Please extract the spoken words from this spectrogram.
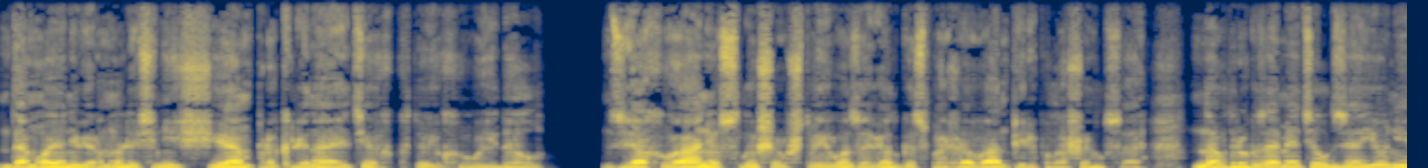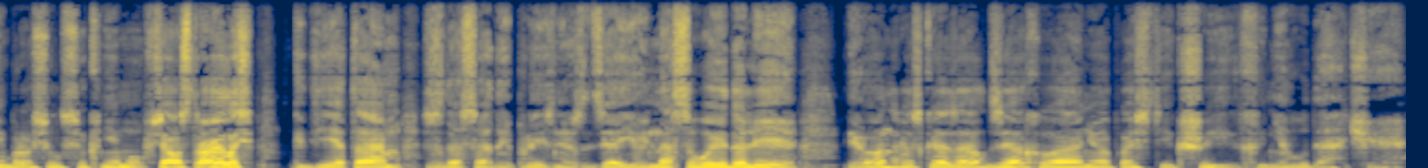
Домой они вернулись ни с чем, проклиная тех, кто их выдал. Дзяхуань, услышав, что его зовет госпожа Ван, переполошился, но вдруг заметил Дзяюни и бросился к нему. «Все устроилось?» «Где там?» — с досадой произнес Дзяюнь. «Нас выдали!» И он рассказал Дзяхуаню о постигшей их неудаче.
